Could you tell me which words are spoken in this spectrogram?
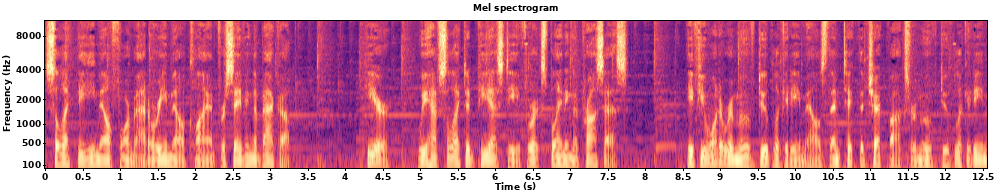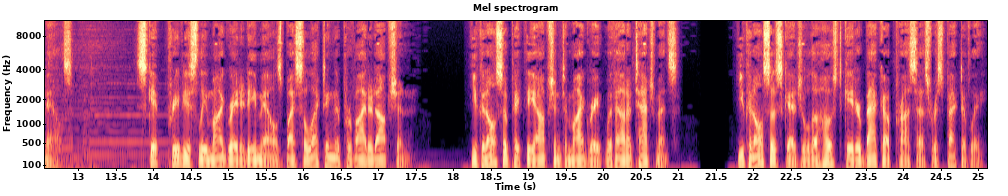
Select the email format or email client for saving the backup. Here, we have selected PST for explaining the process. If you want to remove duplicate emails then tick the checkbox Remove Duplicate Emails. Skip previously migrated emails by selecting the provided option. You can also pick the option to migrate without attachments. You can also schedule the HostGator backup process respectively.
